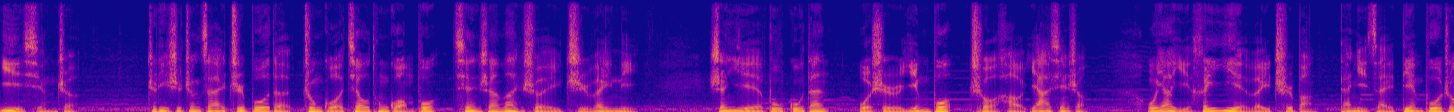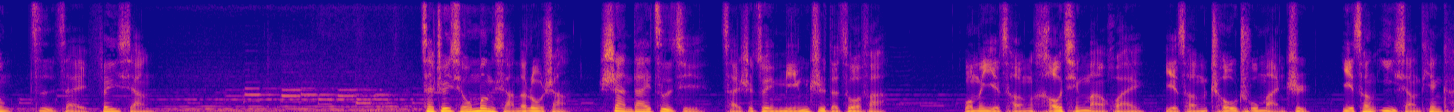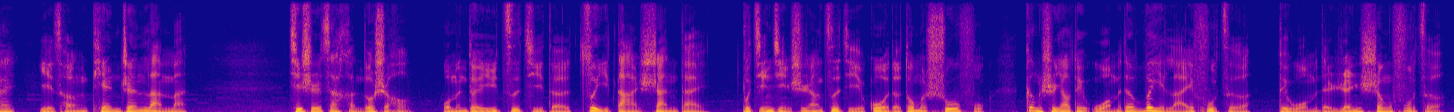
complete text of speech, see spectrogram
夜行者，这里是正在直播的中国交通广播，千山万水只为你，深夜不孤单。我是迎波，绰号鸭先生。我要以黑夜为翅膀，带你在电波中自在飞翔。在追求梦想的路上，善待自己才是最明智的做法。我们也曾豪情满怀，也曾踌躇满志。也曾异想天开，也曾天真烂漫。其实，在很多时候，我们对于自己的最大善待，不仅仅是让自己过得多么舒服，更是要对我们的未来负责，对我们的人生负责。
